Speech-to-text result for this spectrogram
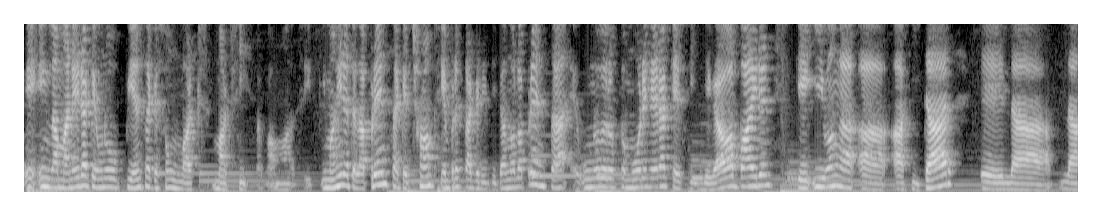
en, la manera que uno piensa que son marxistas, vamos a decir. Imagínate la prensa, que Trump siempre está criticando a la prensa, eh, uno de los temores era que si llegaba Biden, que iban a, quitar eh, la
